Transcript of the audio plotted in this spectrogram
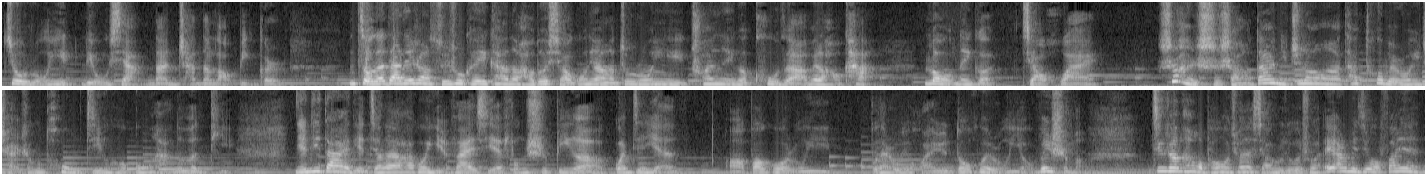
就容易留下难缠的老病根儿。你走在大街上，随处可以看到好多小姑娘，就容易穿那个裤子啊，为了好看，露那个脚踝，是很时尚。但是你知道吗？它特别容易产生痛经和宫寒的问题。年纪大一点，将来还会引发一些风湿病啊、关节炎啊，包括容易不太容易怀孕，都会容易有。为什么？经常看我朋友圈的小主就会说：“哎，二妹姐，我发现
